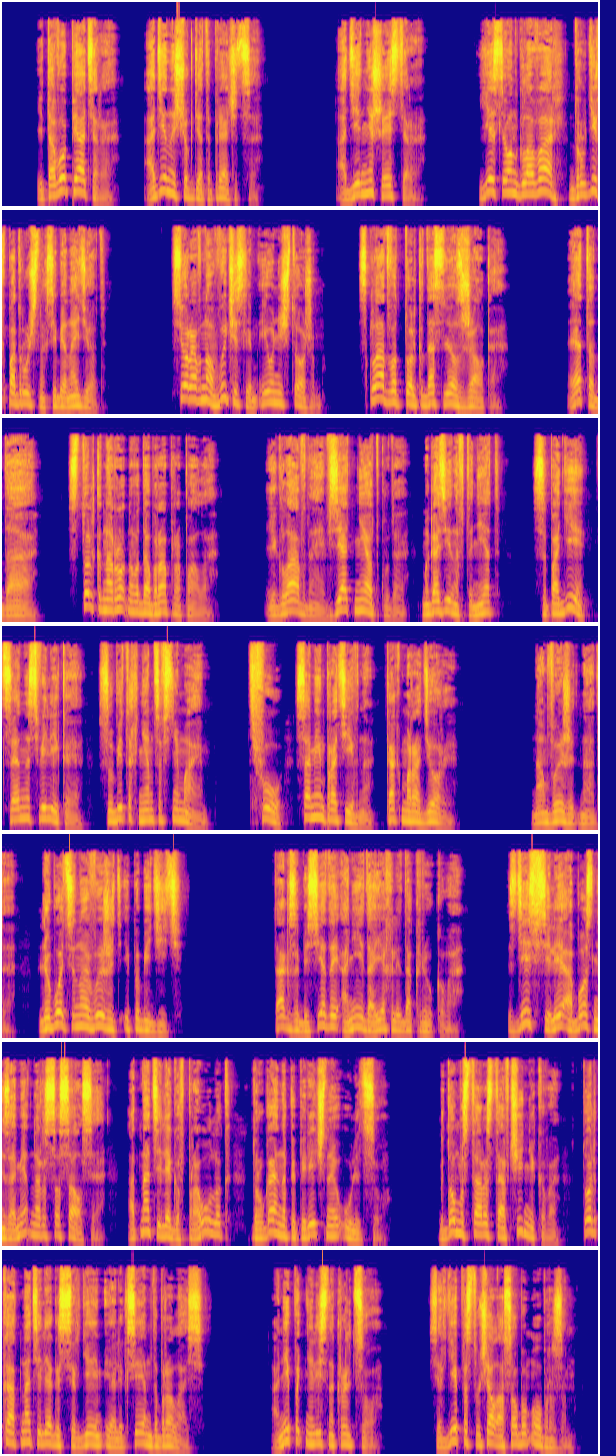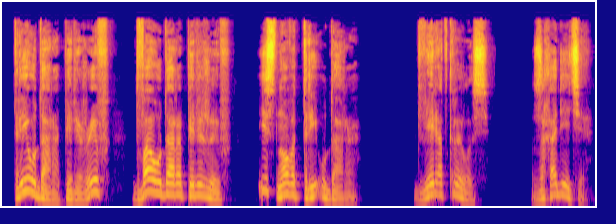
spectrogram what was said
Итого пятеро. Один еще где-то прячется. Один не шестеро. Если он главарь, других подручных себе найдет. Все равно вычислим и уничтожим. Склад вот только до слез жалко. Это да. Столько народного добра пропало. И главное, взять неоткуда. Магазинов-то нет. Сапоги — ценность великая, с убитых немцев снимаем. Тьфу, самим противно, как мародеры. Нам выжить надо, любой ценой выжить и победить. Так за беседой они и доехали до Крюкова. Здесь в селе обоз незаметно рассосался. Одна телега в проулок, другая на поперечную улицу. К дому старосты Овчинникова только одна телега с Сергеем и Алексеем добралась. Они поднялись на крыльцо. Сергей постучал особым образом. Три удара — перерыв, два удара — перерыв, и снова три удара. Дверь открылась. «Заходите».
